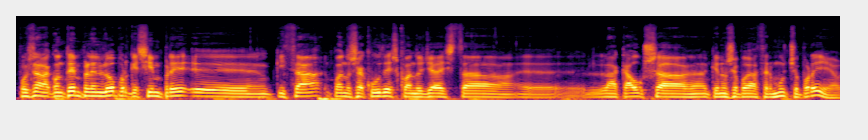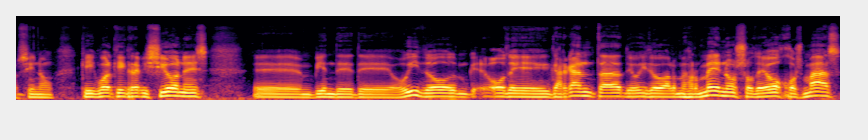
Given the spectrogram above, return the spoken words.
Pues nada, contémplenlo porque siempre, eh, quizá cuando se acude es cuando ya está eh, la causa que no se puede hacer mucho por ello, sino que igual que hay revisiones, eh, bien de, de oído o de garganta, de oído a lo mejor menos o de ojos más,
